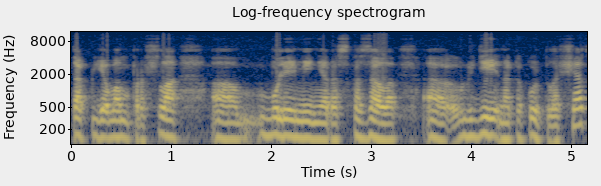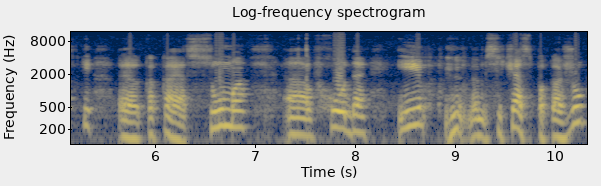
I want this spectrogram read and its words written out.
Так я вам прошла, а, более-менее рассказала, а, где, на какой площадке, э, какая сумма а, входа и сейчас покажу,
